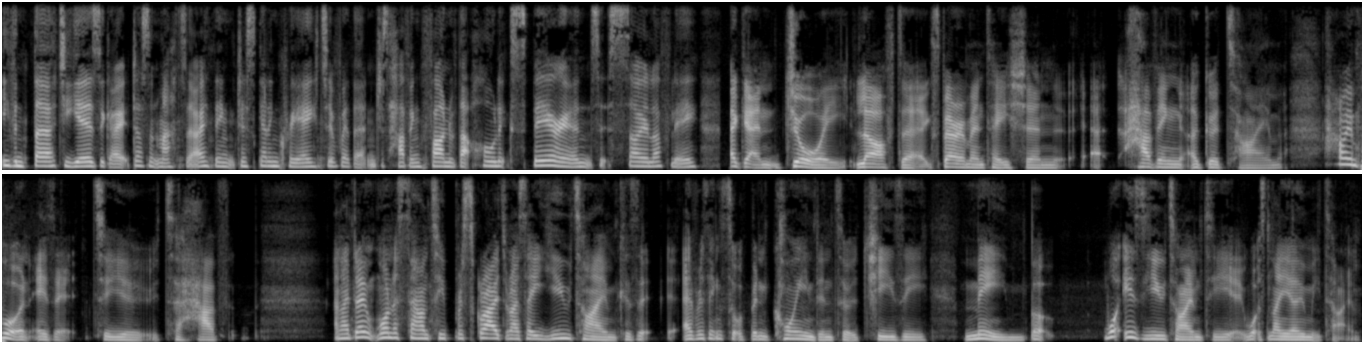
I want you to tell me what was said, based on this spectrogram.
even 30 years ago, it doesn't matter. I think just getting creative with it and just having fun with that whole experience, it's so lovely. Again, joy, laughter, experimentation, uh, having a good time. How important is it to you to have? And I don't want to sound too prescribed when I say you time because everything's sort of been coined into a cheesy meme. But what is you time to you? What's Naomi time?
